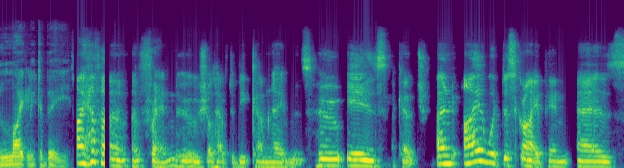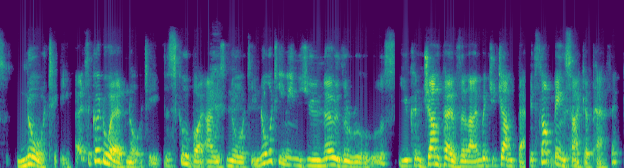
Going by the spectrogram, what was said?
likely to be. I have a, a friend who shall have to become nameless, who is a coach, and I would describe him as naughty. It's a good word, naughty. The schoolboy, I was naughty. Naughty means you know the rules, you can jump over the line, but you jump back. It's not being psychopathic.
